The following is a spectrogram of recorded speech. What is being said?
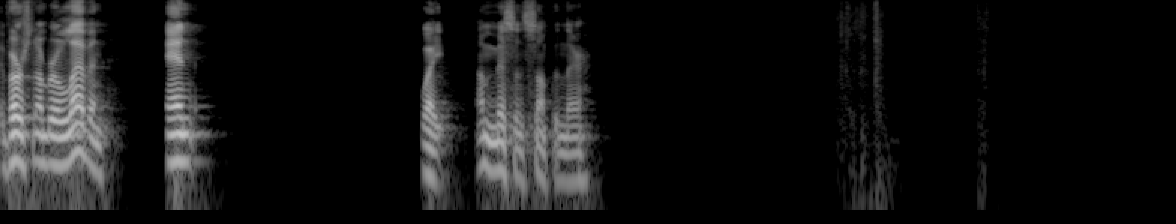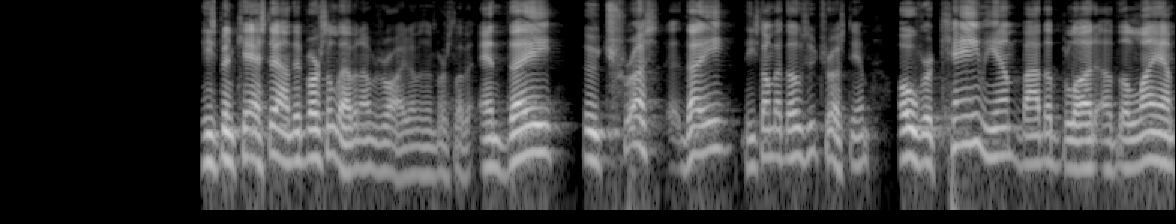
verse number 11, and wait, I'm missing something there. He's been cast down. Then verse 11, I was right. I was in verse 11. And they who trust, they, he's talking about those who trust him, overcame him by the blood of the Lamb,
